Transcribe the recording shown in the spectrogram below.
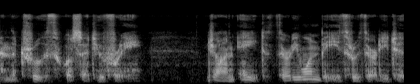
and the truth will set you free. John 8, 31b through 32.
